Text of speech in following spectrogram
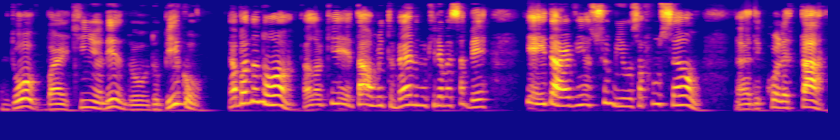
do barquinho ali, do, do Beagle, abandonou. Falou que estava muito velho, não queria mais saber. E aí Darwin assumiu essa função né, de coletar.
